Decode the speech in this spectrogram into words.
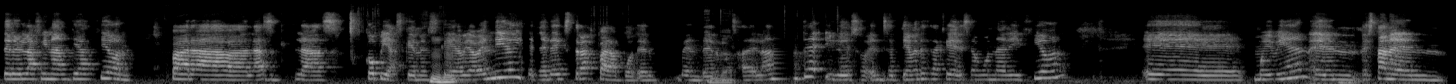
tener la financiación para las, las copias que, que había vendido y tener extras para poder vender más adelante. Y eso, en septiembre saqué segunda edición eh, muy bien, están en,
